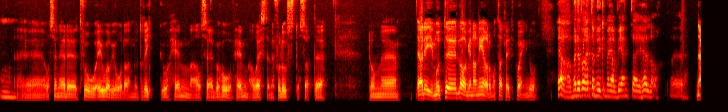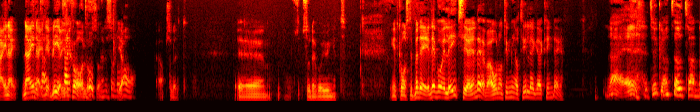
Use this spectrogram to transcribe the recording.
Mm. Eh, och sen är det två oavgjorda mot Rico hemma och Sävehof hemma och resten är förluster. Så att eh, de... Eh, ja det är ju mot lagen där nere de har tagit lite poäng då. Ja men det var inte mycket mer att vänta i heller. Nej nej, nej nej det blir ju kval. Som de ja, har. Absolut. Så, så, det var ju inget, inget konstigt med det. Det var elitserien det va? Har du någonting mer att tillägga kring det? Nej, det tycker jag inte utan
